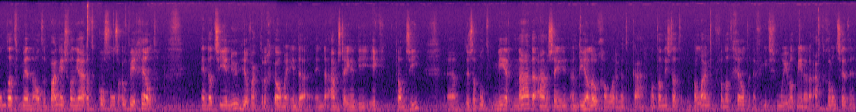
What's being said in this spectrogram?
omdat men altijd bang is van ja, dat kost ons ook weer geld. En dat zie je nu heel vaak terugkomen in de, in de aanbestedingen die ik dan zie. Uh, dus dat moet meer na de aanbesteding een dialoog gaan worden met elkaar. Want dan is dat belang van dat geld even iets, moet je wat meer naar de achtergrond zetten.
